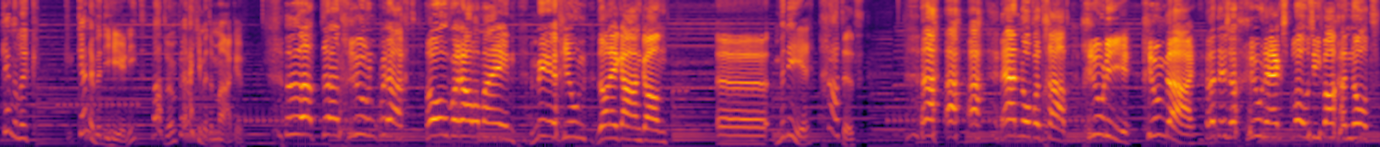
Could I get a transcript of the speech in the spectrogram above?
Kennelijk kennen we die heer niet. Laten we een praatje met hem maken. Wat een groen pracht! Overal om me heen! Meer groen dan ik aan kan! Eh, meneer, gaat het? En of het gaat! Groen hier, groen daar! Het is een groene explosie van genot!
